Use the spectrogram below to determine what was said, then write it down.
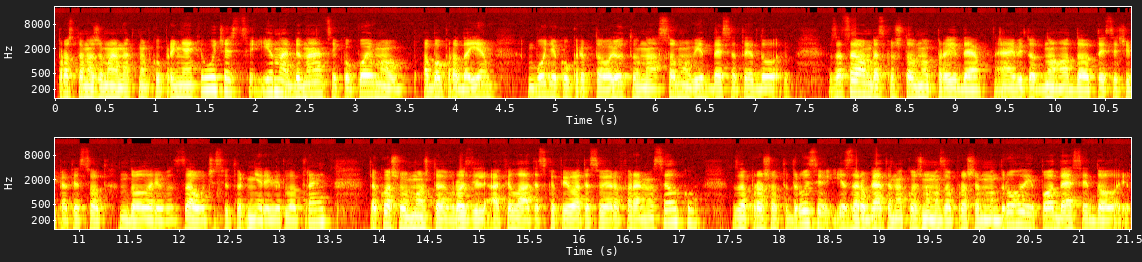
Просто нажимаємо на кнопку Прийняти участь і на Binance купуємо або продаємо будь-яку криптовалюту на суму від 10 доларів. За це вам безкоштовно прийде е, від 1 до 1500 доларів за участь у турнірі від Lotrade. Також ви можете в розділі Афілати скопіювати свою реферальну ссылку, запрошувати друзів і заробляти на кожному запрошеному другові по 10 доларів.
